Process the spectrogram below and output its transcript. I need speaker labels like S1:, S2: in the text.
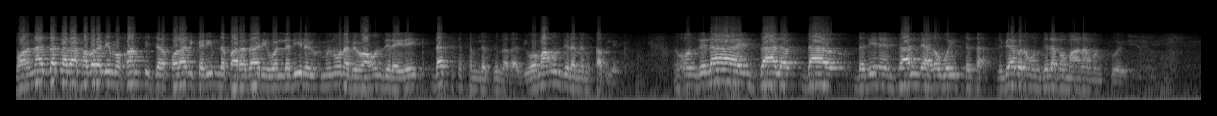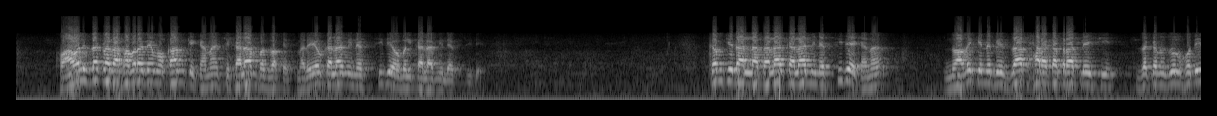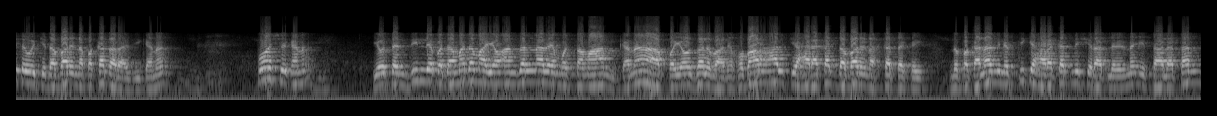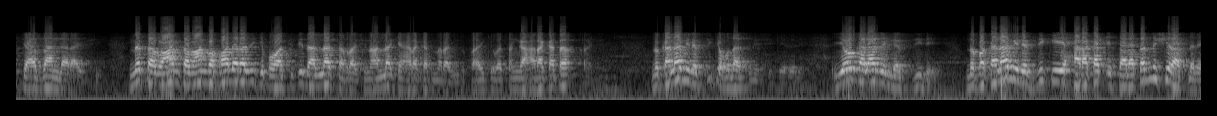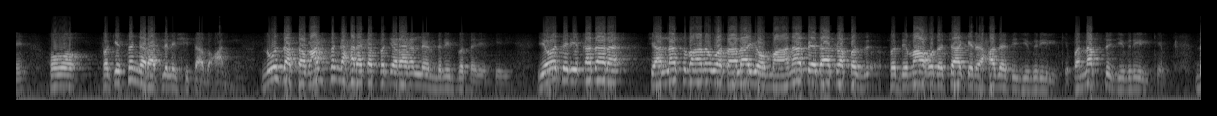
S1: مولانا ځکه دا خبره دې مقام کې چې قران کریم د پاره داري والذین یؤمنون بما انزل الیک دا څه قسم لفظونه راځي وما انزل من قبلک نو انزل انزال دا د دین انزال له هغه وایي چې دا بیا بر انزل په معنا مونږ کوی خو اول ځکه دا خبره دې مقام کې کنه چې کلام په دوه قسم لري یو کلامی نفسی دی او بل کلامی لفظی دی کم چې د الله تعالی کلامی نفسی دی کنه نو هغه کې نه به ذات حرکت راتلی شي ځکه نزول خو دې ته وایي چې د بارې نه پکته راځي که نه پوه شو که نه یو تنزیل له په دمه دمه یو انزل نه دی مستمان که نه په یو ځل باندې خو بهرحال چې حرکت د بارې نه ښکته کوي نو په کلام نفسي کې حرکت نشي راتللی نه اصالتا چې اذان له راشي نه طبعا طبعا به خواله راځي چې په واسطه د الله سره راشي نو الله کې حرکت نه راځي په کې به څنګه حرکت راشي نو کلام نفسي کې خدا څه نشي کېدلی یو کلام لفظي دی نو په کلام لفظي کې حرکت اصالتا نشي راتللی خو پکې څنګه راتللی شي طبعا نو دا طبعا څنګه حرکت پکې راغلی د دې دوه طریقې دي یو طریقه دا ده چې الله سبحانه و تعالی یو معنا پیدا کړ په دماغ د چا کې د حضرت جبرئیل کې په نفس جبرئیل کې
